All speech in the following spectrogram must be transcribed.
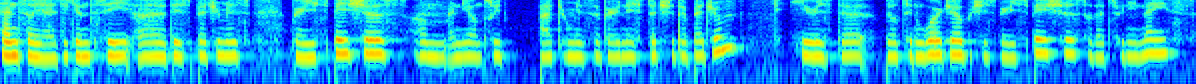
And so yeah, as you can see, uh, this bedroom is very spacious, um, and the ensuite bathroom is a very nice touch to the bedroom. Here is the built-in wardrobe, which is very spacious, so that's really nice.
